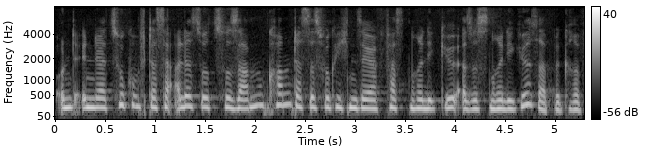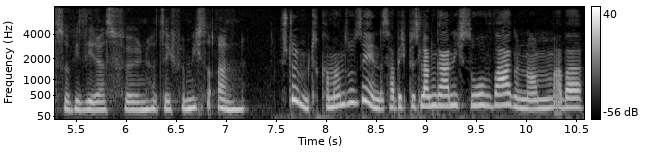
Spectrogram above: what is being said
und in der Zukunft, dass ja alles so zusammenkommt, das ist wirklich ein sehr fast ein religiös, also ist ein religiöser Begriff, so wie Sie das füllen, hört sich für mich so an. Stimmt, kann man so sehen. Das habe ich bislang gar nicht so wahrgenommen, aber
